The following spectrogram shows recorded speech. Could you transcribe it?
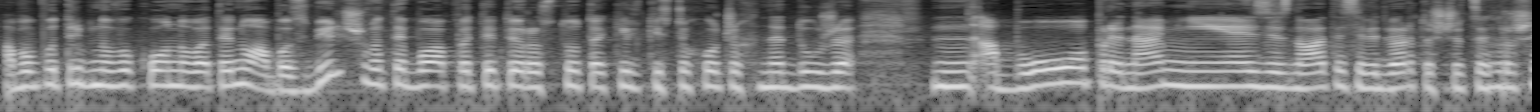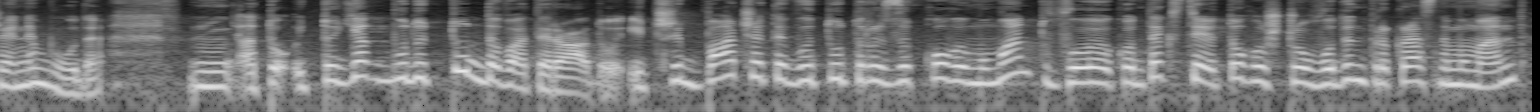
або потрібно виконувати, ну або збільшувати, бо апетити ростуть, а кількість охочих не дуже, або принаймні зізнаватися відверто, що цих грошей не буде. А то, то як будуть тут давати раду? І чи бачите ви тут ризиковий момент в контексті того, що в один прекрасний момент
